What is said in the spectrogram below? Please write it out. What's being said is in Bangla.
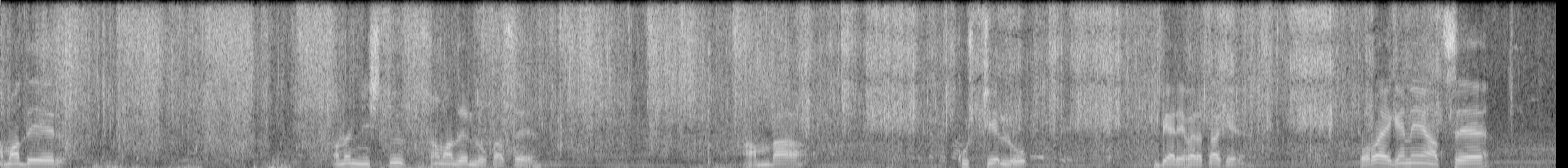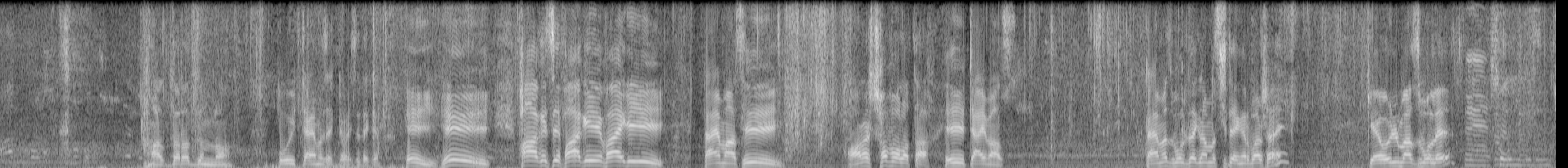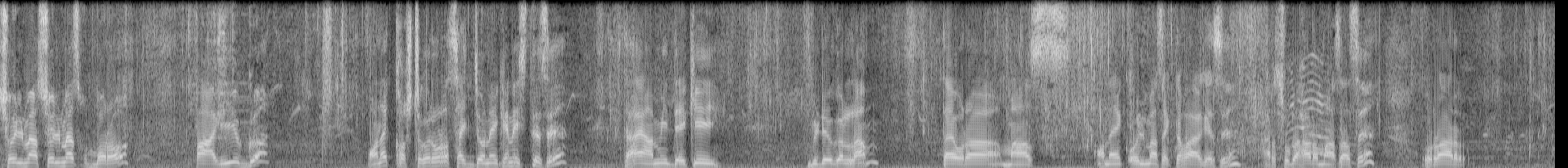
আমাদের অনেক নিষ্ঠুর সমাজের লোক আছে। আমরা কুষ্টিয়ার লোক, বেড়ে বেড়ে থাকে। ওরা এখানে আছে মাছ ধরার জন্য। ওই টাইম আছে একটা পাইছে দেখেন। হেই হেই ফা গেছে ফাগে ফাগে টাইম আছে অনেক সফলতা, এই টাইম আস টাইম আস বলতে আমরা সিটাঙ্গের বাসায়। কে ওইল মাছ বলে? শৈল মাছ শৈল মাছ বড় পাগি যোগ্য অনেক কষ্ট করে ওরা চারজন এখানে এসতেছে। তাই আমি দেখি ভিডিও করলাম। তাই ওরা মাছ অনেক ওইল মাছ একটা পাওয়া গেছে। আর ছোটো হাড়ো মাছ আছে। ওরার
